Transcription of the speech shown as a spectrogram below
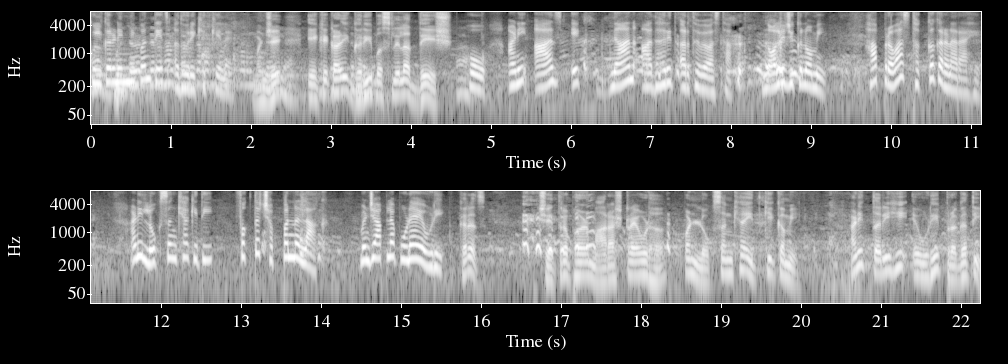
कुलकर्णींनी पण तेच अधोरेखित केलंय. म्हणजे एकेकाळी गरीब असलेला देश. हो आणि आज एक ज्ञान आधारित अर्थव्यवस्था नॉलेज इकॉनॉमी हा प्रवास थक्क करणारा आहे. आणि लोकसंख्या किती? फक्त छप्पन्न लाख. म्हणजे आपल्या पुण्या एवढी. खरंच. क्षेत्रफळ महाराष्ट्र एवढं पण लोकसंख्या इतकी कमी. आणि तरीही एवढी प्रगती.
